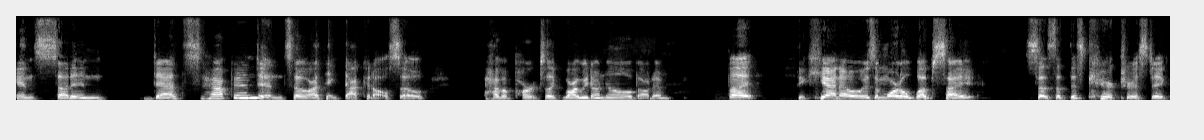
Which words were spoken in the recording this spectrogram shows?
and sudden deaths happened. And so I think that could also have a part to like why we don't know about him. But the Keanu is Immortal website says that this characteristic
